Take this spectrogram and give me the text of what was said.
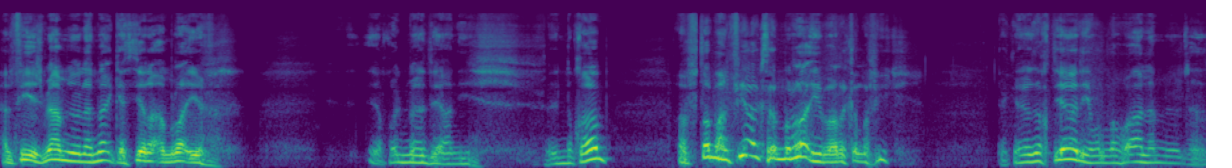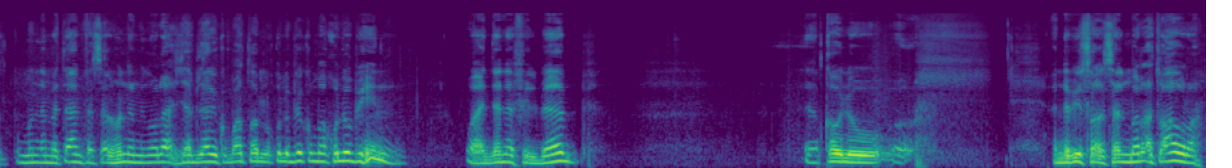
هل في إجماع من العلماء كثيرة أم رأي؟ يقول ماذا يعني؟ في النقاب؟ طبعا في أكثر من رأي بارك الله فيك. لكن هذا اختياري والله أعلم. ثم متان فاسألهن من وراء حجاب ذلكم أطهر لقلوبكم وقلوبهن. وعندنا في الباب قول النبي صلى الله عليه وسلم المرأة عورة.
